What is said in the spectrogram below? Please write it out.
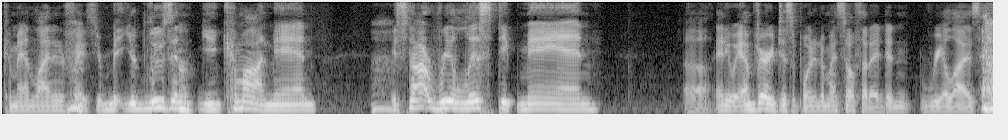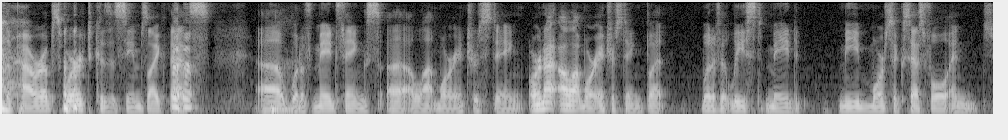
Command line interface. You're you're losing. You come on, man. It's not realistic, man. Uh, anyway, I'm very disappointed in myself that I didn't realize how the power ups worked because it seems like that's uh, would have made things uh, a lot more interesting, or not a lot more interesting, but would have at least made me more successful and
